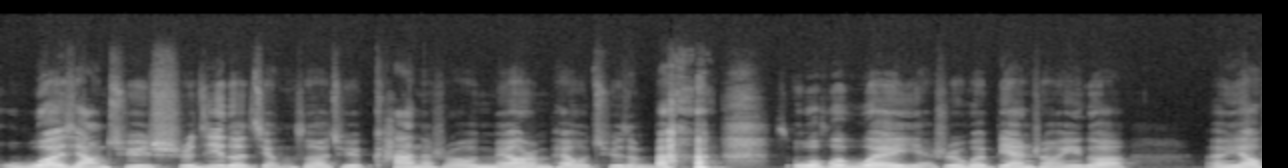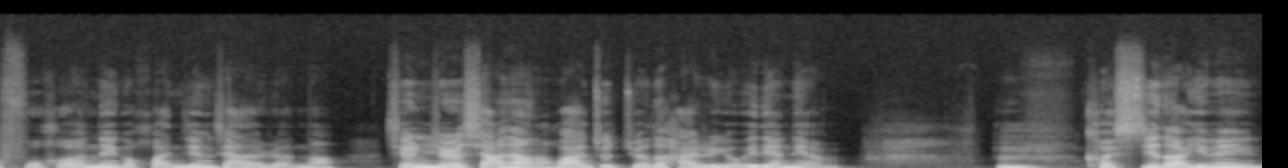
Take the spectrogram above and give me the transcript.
我想去实际的景色去看的时候，没有人陪我去怎么办？我会不会也是会变成一个呃要符合那个环境下的人呢？其实你其实想想的话，就觉得还是有一点点嗯可惜的，因为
